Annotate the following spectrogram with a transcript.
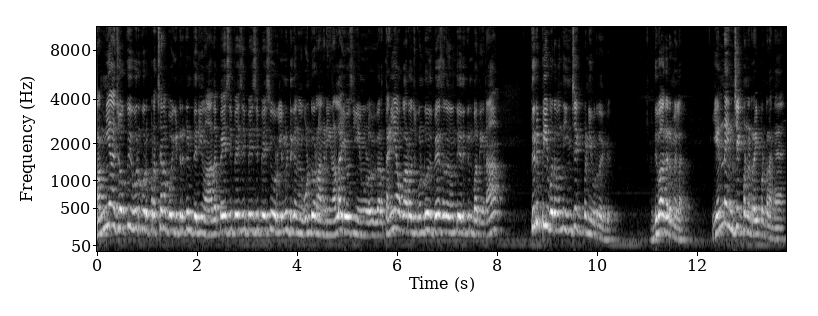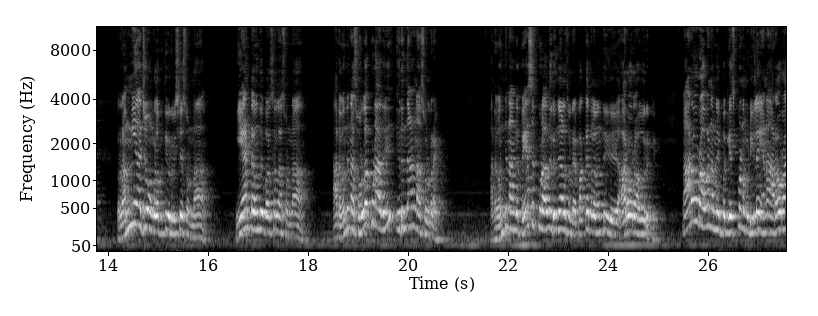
ரம்யா ஜோக்கு இவருக்கு ஒரு பிரச்சனை போய்கிட்டு இருக்குன்னு தெரியும். அதை பேசி பேசி பேசி பேசி ஒரு லிமிட்டுக்கு அங்கே கொண்டு வராங்க நீங்கள் நல்லா யோசிங்க. இவங்களை வேறு தனியாக உட்கார வச்சு கொண்டு வந்து பேசுறது வந்து எதுக்குன்னு பார்த்தீங்கன்னா திருப்பி இவரை வந்து இன்ஜெக்ட் பண்ணி விடுறதுக்கு. திவாகர் மேலே. என்ன இன்ஜெக்ட் பண்ண ட்ரை பண்ணுறாங்க ரம்யா ஜோ உங்களை பற்றி ஒரு விஷயம் சொன்னா ஏன்ட்ட வந்து பர்சனலாக சொன்னா அதை வந்து நான் சொல்லக்கூடாது இருந்தாலும் நான் சொல்கிறேன் அதை வந்து நாங்கள் பேசக்கூடாது இருந்தாலும் சொல்கிறேன் பக்கத்தில் வந்து அரோராவும் இருக்குது அரோராவை நம்ம இப்போ கெஸ் பண்ண முடியல. ஏன்னா அரோரா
